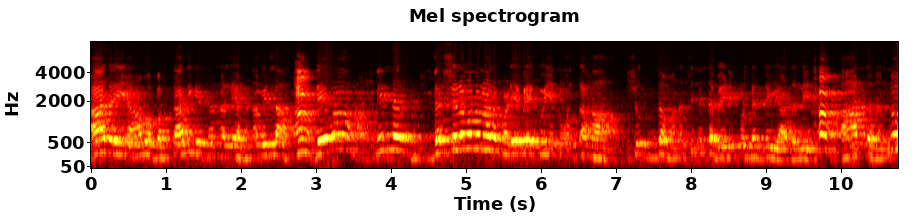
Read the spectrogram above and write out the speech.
ಆದರೆ ಯಾವ ಭಕ್ತಾದಿಗೆ ನನ್ನಲ್ಲಿ ಹಣವಿಲ್ಲ. ದೇವ ನಿನ್ನ ದರ್ಶನವನ್ನು ನಾನು ಪಡೆಯಬೇಕು ಎನ್ನುವಂತಹ ಶುದ್ಧ ಮನಸ್ಸಿನಿಂದ ಬೇಡಿಕೊಂಡದ್ದೇ ಯಾದಲ್ಲಿ ಆತನನ್ನು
